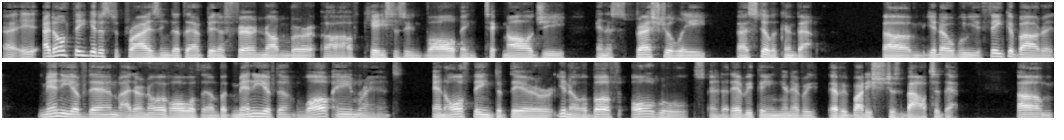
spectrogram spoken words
I, I, don't think it is surprising that there have been a fair number of cases involving technology and especially uh, Silicon Valley. Um, you know, when you think about it, many of them, I don't know of all of them, but many of them love Ayn Rand and all think that they're you know above all rules and that everything and every everybody should just bow to them. Um,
